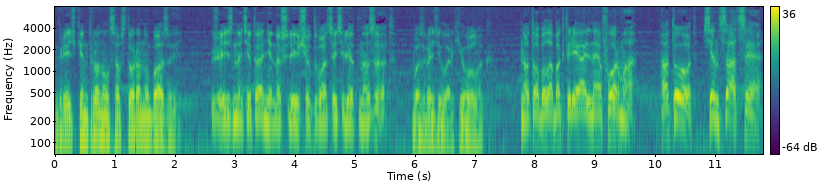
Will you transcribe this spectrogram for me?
Гречкин тронулся в сторону базы. «Жизнь на Титане нашли еще 20 лет назад», – возразил археолог. «Но то была бактериальная форма. А тут сенсация!»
